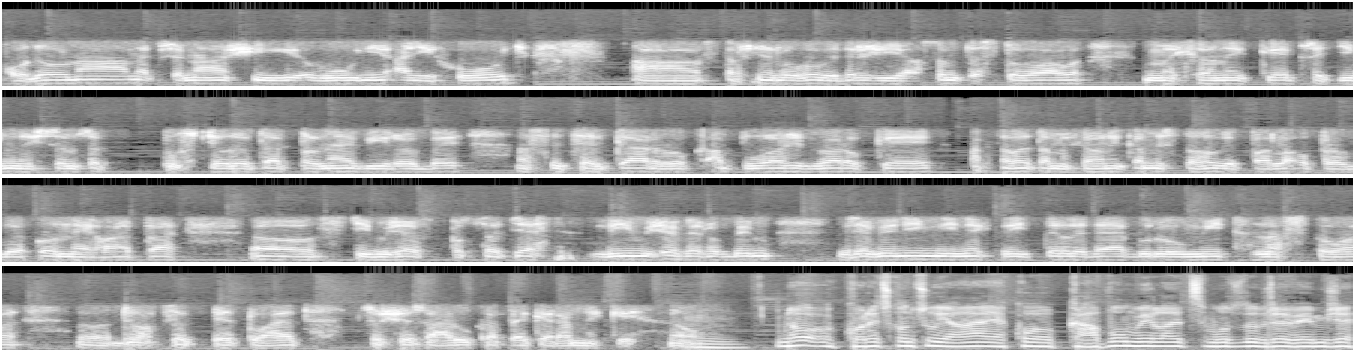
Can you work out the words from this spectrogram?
odolná, nepřenáší vůni ani chuť a strašně dlouho vydrží. Já jsem testoval mechaniky předtím, než jsem se pustil do té plné výroby asi cirka rok a půl až dva roky a tahle ta mechanika mi z toho vypadla opravdu jako nejlépe uh, s tím, že v podstatě vím, že vyrobím dřevěný mlínek, který ty lidé budou mít na stole uh, 25 let, což je záruka té keramiky. No. Hmm. no konec konců já jako kávomilec moc dobře vím, že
